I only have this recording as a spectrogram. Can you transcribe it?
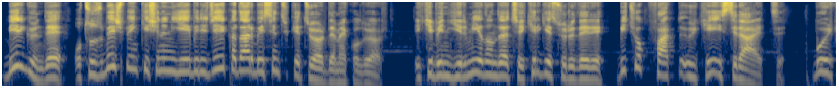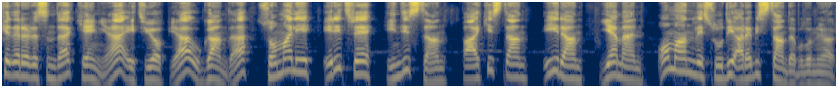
bir günde 35 bin kişinin yiyebileceği kadar besin tüketiyor demek oluyor. 2020 yılında çekirge sürüleri birçok farklı ülkeyi istila etti. Bu ülkeler arasında Kenya, Etiyopya, Uganda, Somali, Eritre, Hindistan, Pakistan, İran, Yemen, Oman ve Suudi Arabistan'da bulunuyor.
